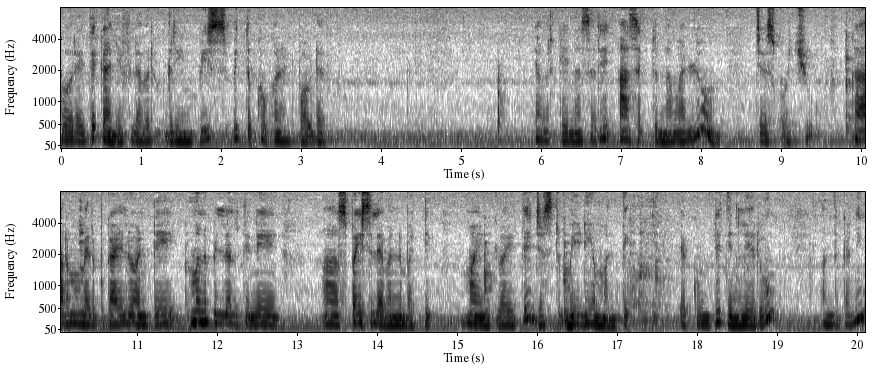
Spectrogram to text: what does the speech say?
కూర అయితే cauliflower green peas with coconut powder ఎవరికైనా సరే ఆసక్తి ఉన్న వాళ్ళు చేసుకోవచ్చు. కారం మిరపకాయలు అంటే మన పిల్లలు తినే స్పైసీ లెవెల్ని బట్టి మా ఇంట్లో అయితే జస్ట్ మీడియం అంతే. ఎక్కువ ఉంటే తినలేరు. అందుకని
